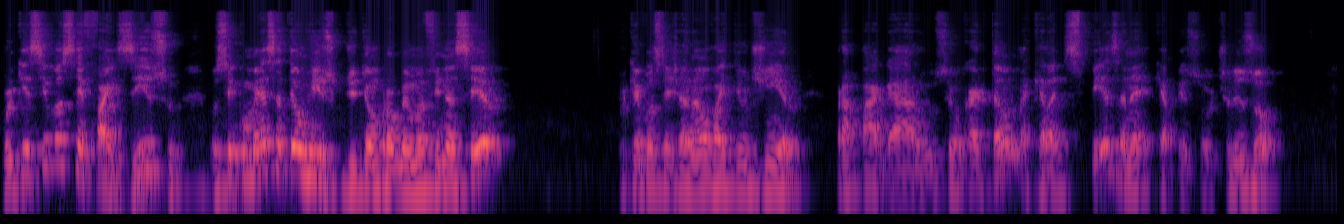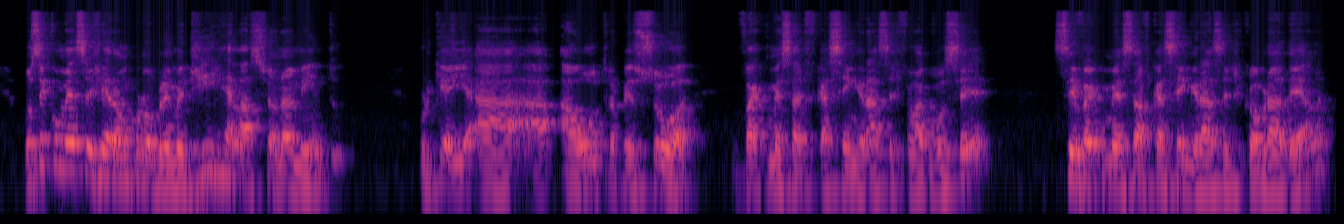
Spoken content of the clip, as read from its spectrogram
Porque se você faz isso, você começa a ter um risco de ter um problema financeiro, porque você já não vai ter o dinheiro para pagar o seu cartão, naquela despesa né, que a pessoa utilizou. Você começa a gerar um problema de relacionamento, porque aí a, a, a outra pessoa vai começar a ficar sem graça de falar com você, você vai começar a ficar sem graça de cobrar dela.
